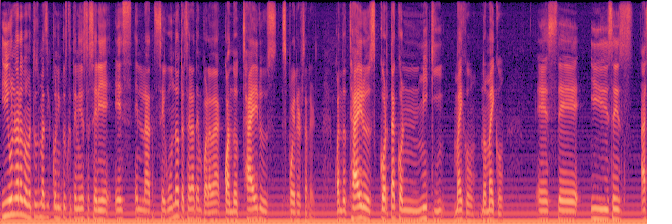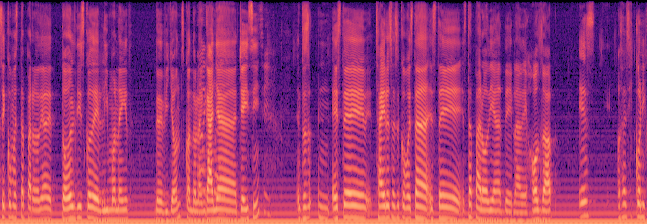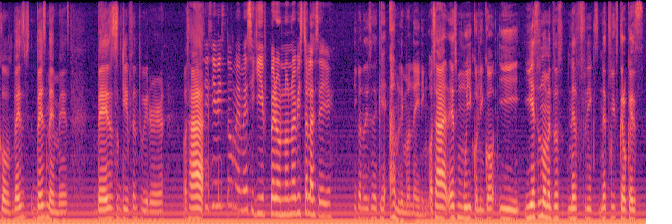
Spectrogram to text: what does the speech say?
Y uno de los momentos más icónicos que ha tenido esta serie es en la segunda o tercera temporada cuando Tyrus, spoilers alert, cuando Tyrus corta con Mickey, Michael, no Michael, este, y se hace como esta parodia de todo el disco de Lemonade de Beyoncé cuando la Ay, engaña Jay-Z. Sí. Entonces, este Tyrus hace como esta, este, esta parodia de la de Hold Up. Es, o sea, es icónico. Ves, ves memes, ves GIFs en Twitter. O sea, Sí, sí he visto memes y GIF, pero no, no he visto la serie. y cuando dice de que I'm lemonading. O sea, es muy icónico. Y, y estos momentos, Netflix, Netflix creo que es,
